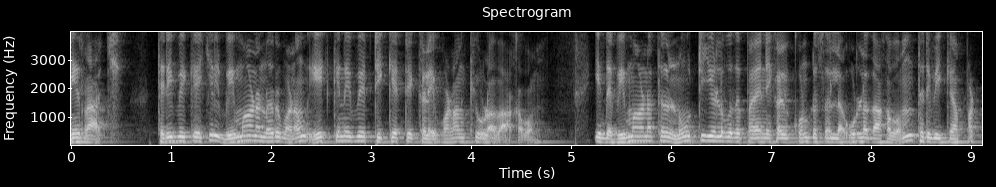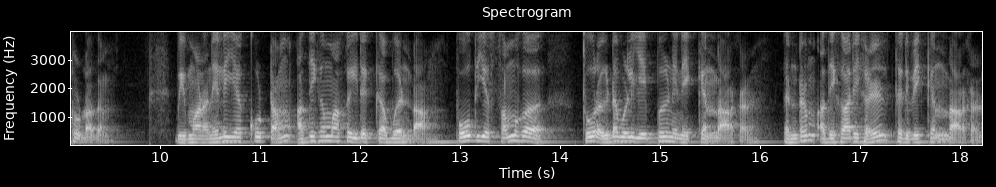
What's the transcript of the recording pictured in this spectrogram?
நிராஜ் தெரிவிக்கையில் விமான நிறுவனம் ஏற்கனவே டிக்கெட்டுகளை வழங்கியுள்ளதாகவும் இந்த விமானத்தில் நூற்றி எழுபது பயணிகள் கொண்டு செல்ல உள்ளதாகவும் தெரிவிக்கப்பட்டுள்ளது. விமான நிலைய கூட்டம் அதிகமாக இருக்க வேண்டாம். போதிய சமூக தூர இடைவெளியை பேணி நிற்கின்றார்கள் என்றும் அதிகாரிகள் தெரிவிக்கின்றார்கள்.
